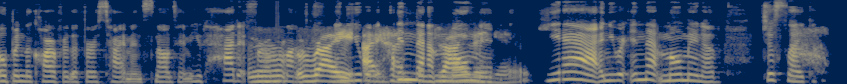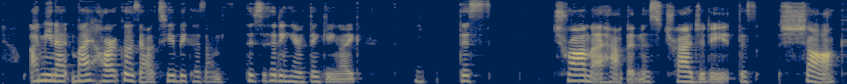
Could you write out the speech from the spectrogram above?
opened the car for the first time and smelled him. You'd had it for a mm, month. Right. And you were I had in that moment. It. Yeah. And you were in that moment of just like, I mean, I, my heart goes out to you because I'm this sitting here thinking like this trauma happened, this tragedy, this shock.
